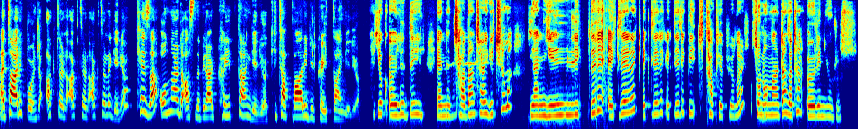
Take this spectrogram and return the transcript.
Yani tarih boyunca aktarıla aktarıla aktarıla geliyor. Keza onlar da aslında birer kayıttan geliyor. Kitapvari bir kayıttan geliyor. Yok öyle değil. Yani çağdan çağa geçiyor ama yani yenilikleri ekleyerek ekleyerek ekleyerek bir kitap yapıyorlar. Sonra Hı hı. onlardan zaten öğreniyoruz.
